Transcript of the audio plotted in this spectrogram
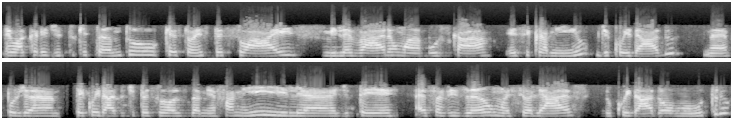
Eu acredito que tanto questões pessoais me levaram a buscar esse caminho de cuidado, né? Por já ter cuidado de pessoas da minha família, de ter essa visão, esse olhar do cuidado ao outro.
